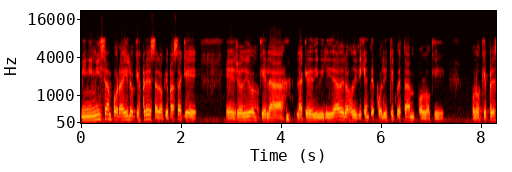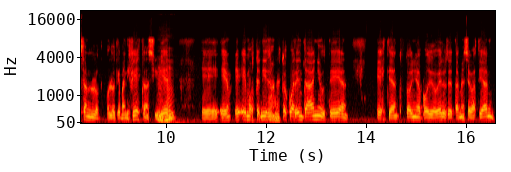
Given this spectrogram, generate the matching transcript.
minimizan por ahí lo que expresa. Lo que pasa que eh, yo digo que la, la, credibilidad de los dirigentes políticos están por lo que, por lo que expresan, lo, por lo que manifiestan. Si bien eh, hemos tenido en estos 40 años, usted este, Antonio ha podido ver, usted también Sebastián,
